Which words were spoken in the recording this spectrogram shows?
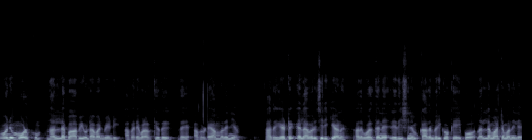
മോനും മോൾക്കും നല്ല ഭാവി ഉണ്ടാവാൻ വേണ്ടി അവരെ വളർത്തിയത് ദേ അവരുടെ അമ്മ തന്നെയാണ് അത് കേട്ട് എല്ലാവരും ചിരിക്കുകയാണ്. അതുപോലെ തന്നെ രതീഷിനും കാദംബരിക്കും ഒക്കെ ഇപ്പോൾ നല്ല മാറ്റം വന്നില്ലേ?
